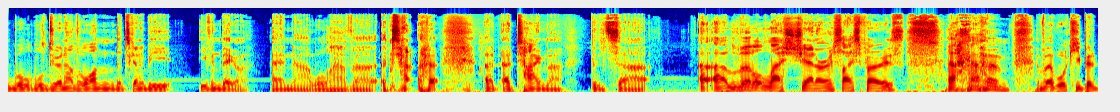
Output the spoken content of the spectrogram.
We'll we'll do another one that's going to be even bigger, and uh, we'll have a a, a, a timer that's uh, a, little less generous, I suppose. Um, but we'll keep it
